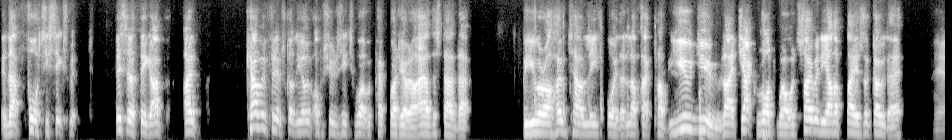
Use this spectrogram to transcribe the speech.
in that 46 minutes. This is the thing. I, I Kalvin Phillips got the opportunity to work with Pep Guardiola. I understand that. But you were a hometown Leeds boy that loved that club. You knew, like Jack Rodwell and so many other players that go there, yeah.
